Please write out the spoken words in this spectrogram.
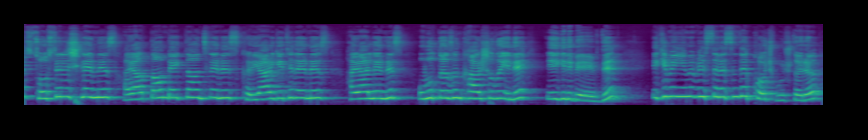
ev sosyal ilişkileriniz, hayattan beklentileriniz, kariyer getirileriniz, hayalleriniz, umutlarınızın karşılığı ile ilgili bir evdir. 2021 senesinde koç burçları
